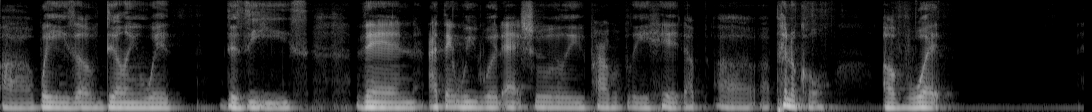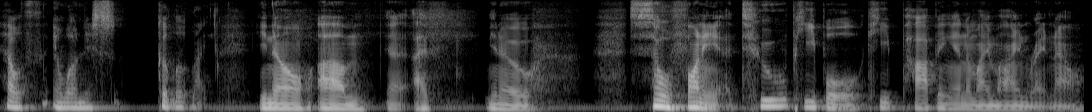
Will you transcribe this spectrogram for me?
uh, ways of dealing with disease, then I think we would actually probably hit a, a, a pinnacle of what health and wellness could look like. You know, um, I've, you know, so funny. Two people keep popping into my mind right now,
